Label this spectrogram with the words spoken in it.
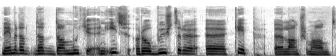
Nee, maar dat, dat, dan moet je een iets robuustere kip langzamerhand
